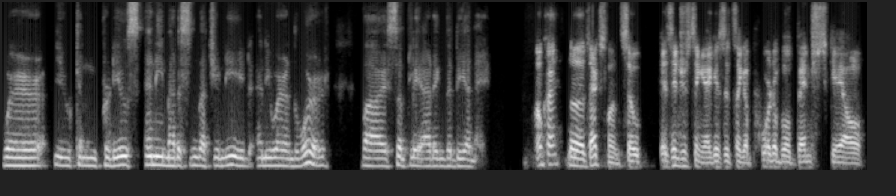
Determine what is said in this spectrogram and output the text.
where you can produce any medicine that you need anywhere in the world by simply adding the DNA. Okay, no, that's excellent. So it's interesting. I guess it's like a portable bench scale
